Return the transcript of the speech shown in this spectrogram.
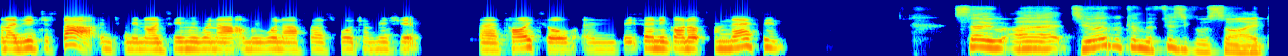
And I did just that. In 2019, we went out and we won our first World Championship uh, title. And it's only gone up from there since. So, uh, to overcome the physical side,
